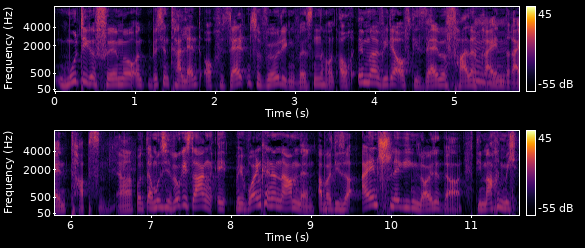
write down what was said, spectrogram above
mutige Filme und ein bisschen Talent auch selten zu würdigen wissen und auch immer wieder auf dieselbe Falle mhm. rein, rein tapsen, ja. Und da muss ich wirklich sagen, wir wollen keine Namen nennen, aber diese einschlägige liegen Leute da, die machen mich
